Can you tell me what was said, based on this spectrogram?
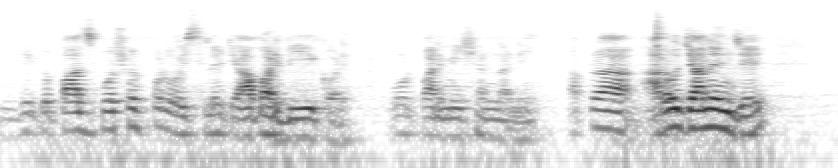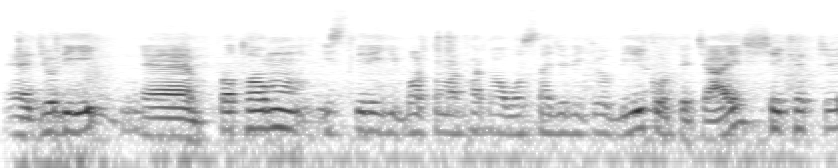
দীর্ঘ পাঁচ বছর পর ওই ছেলেটি আবার বিয়ে করে ওর পারমিশন না নিয়ে। আপনারা আরও জানেন যে যদি প্রথম স্ত্রী বর্তমান থাকা অবস্থায় যদি কেউ বিয়ে করতে চায় সেক্ষেত্রে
